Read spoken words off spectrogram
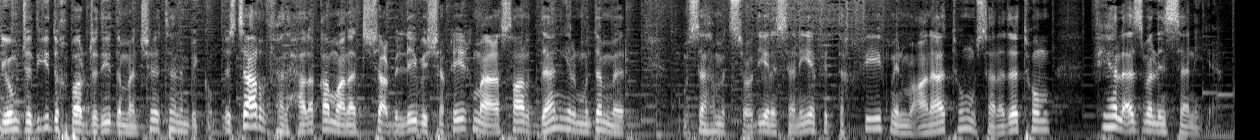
يوم جديد أخبار جديدة من شئت أهلا بكم. نستعرض في هالحلقة معاناة الشعب الليبي الشقيق مع إعصار دانيال المدمر مساهمة السعودية الإنسانية في التخفيف من معاناتهم ومساندتهم في هالأزمة الإنسانية.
